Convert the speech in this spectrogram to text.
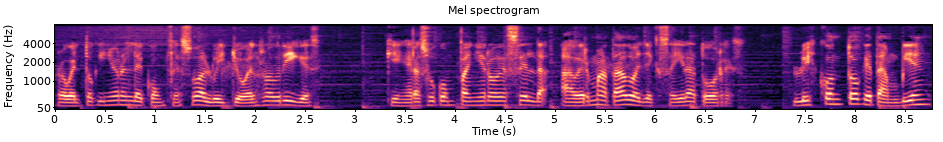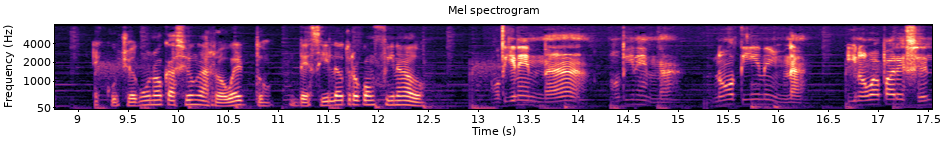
Roberto Quiñones le confesó a Luis Joel Rodríguez, quien era su compañero de celda, haber matado a Yexeira Torres. Luis contó que también escuchó en una ocasión a Roberto decirle a otro confinado, No tienen nada, no tienen nada, no tienen nada. Y no va a aparecer,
